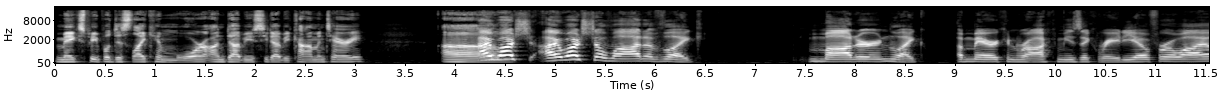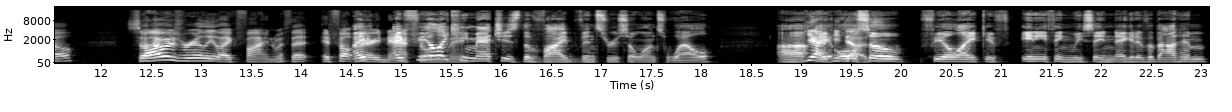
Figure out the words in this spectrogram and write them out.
makes people dislike him more on WCW commentary. Um, I watched I watched a lot of like modern like American rock music radio for a while. So I was really like fine with it. It felt I, very natural. I feel like me. he matches the vibe Vince Russo wants well. Uh, Yeah, I he does. also feel like if anything we say negative about him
